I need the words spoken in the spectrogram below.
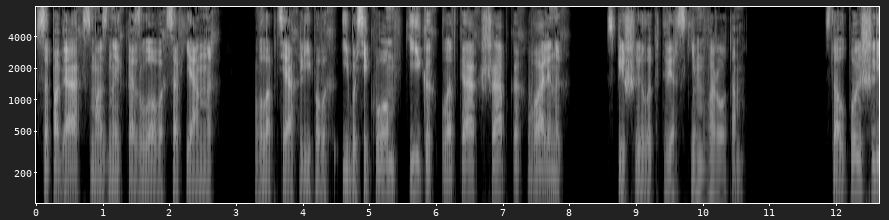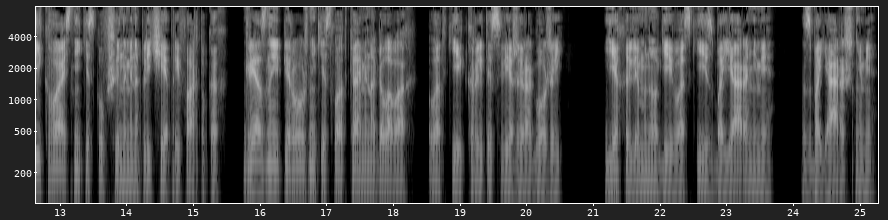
в сапогах смазных козловых софьянных, в лаптях липовых и босиком, в киках, платках, шапках валенных, спешила к Тверским воротам. С толпой шли квасники с кувшинами на плече при фартуках, грязные пирожники с лотками на головах, лотки крыты свежей рогожей. Ехали многие воски с боярынями, с боярышнями.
